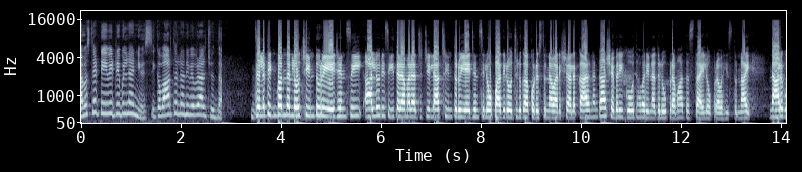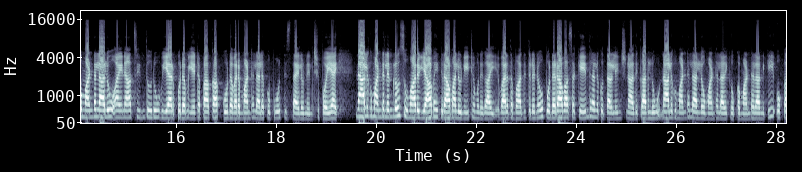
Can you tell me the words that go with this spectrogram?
నమస్తే టీవీ ట్రిబుల్ నైన్ న్యూస్. ఇక వార్తల్లోని వివరాలు చూద్దాం. జల దిగ్బంధంలో చింతూరు ఏజెన్సీ అల్లూరి సీతారామరాజు జిల్లా చింతూరు ఏజెన్సీలో పది రోజులుగా కురుస్తున్న వర్షాల కారణంగా శబరి గోదావరి నదులు ప్రమాద స్థాయిలో ప్రవహిస్తున్నాయి. నాలుగు మండలాలు అయిన చింతూరు విఆర్పురం ఏటపాక కూనవరం మండలాలకు పూర్తి స్థాయిలో నిలిచిపోయాయి. నాలుగు మండలంలో సుమారు యాభై గ్రామాలు నీట మునిగాయి. వరద బాధితులను పునరావాస కేంద్రాలకు తరలించిన అధికారులు నాలుగు మండలాల్లో మండలానికి ఒక మండలానికి ఒక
